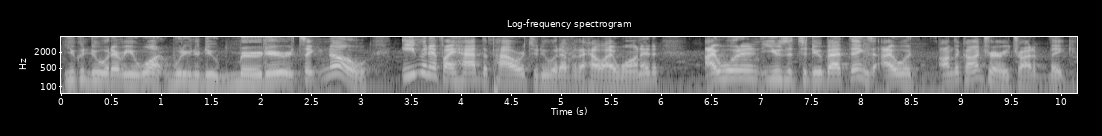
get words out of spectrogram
you can do whatever you want. What are you gonna do murder? It's like no. Even if i had the power to do whatever the hell i wanted i wouldn't use it to do bad things. I would on the contrary try to like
